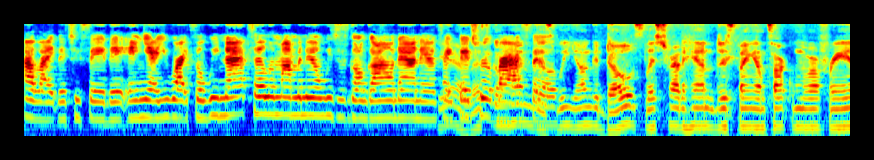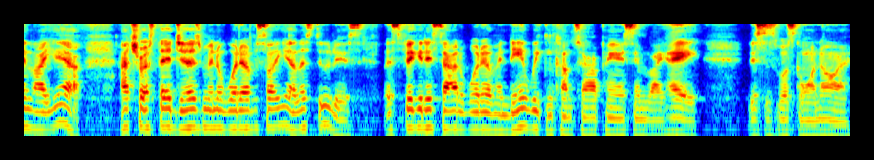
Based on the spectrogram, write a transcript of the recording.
I like that you said that. And yeah, you're right. So we not telling mom and them we just gonna go on down there and take Yeah, that trip by ourselves. We young adults. Let's try to handle this thing. I'm talking with my friend. Like, yeah, I trust their judgment or whatever. So yeah, let's do this. Let's figure this out or whatever, and then we can come to our parents and be like, hey, this is what's going on.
